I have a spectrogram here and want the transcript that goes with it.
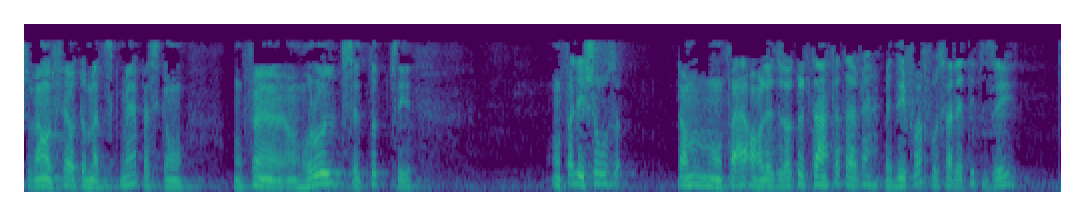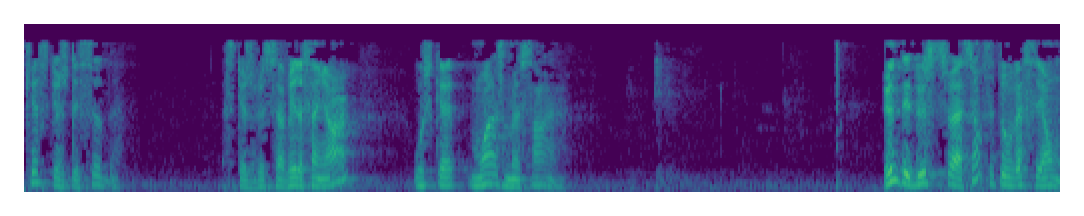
Souvent, on le fait automatiquement parce qu'on on fait un, roule, puis c'est tout. on fait les choses comme on, fait, on les a tout le temps fait avant. Mais des fois, il faut s'arrêter et dire qu'est-ce que je décide? Est-ce que je veux servir le Seigneur ou est-ce que moi, je me sers? Une des deux situations, c'est au verset 11.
